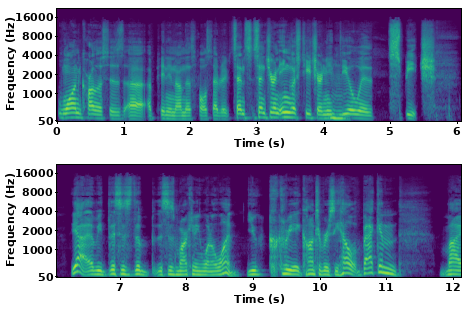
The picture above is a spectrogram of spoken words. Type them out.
Juan Carlos's uh, opinion on this whole subject since since you're an English teacher and you Mhm. deal with speech. Yeah, I mean this is the this is marketing 101. You create controversy. Hell, back in my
